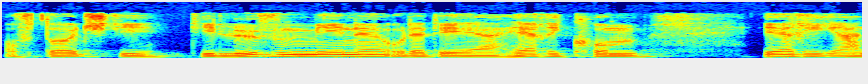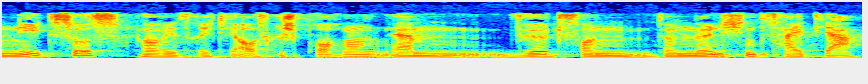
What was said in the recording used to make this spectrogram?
auf Deutsch die, die Löwenmähne oder der Hericum Erianetsus, ich hoffe jetzt richtig ausgesprochen, ähm, wird von, von Mönchen seit ja,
